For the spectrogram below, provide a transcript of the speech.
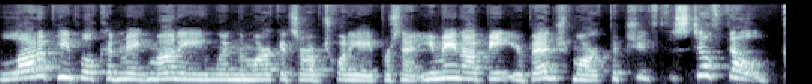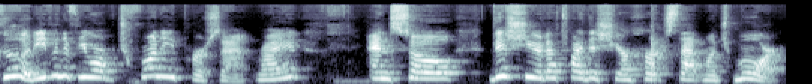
a lot of people could make money when the markets are up 28%. You may not beat your benchmark, but you still felt good, even if you were up 20%, right? And so this year, that's why this year hurts that much more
